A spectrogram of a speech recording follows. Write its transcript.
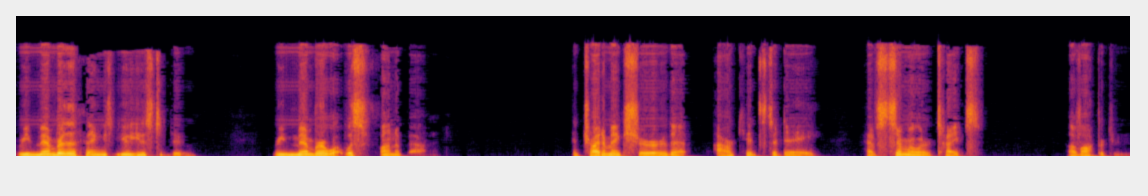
Remember the things you used to do. Remember what was fun about it. And try to make sure that our kids today have similar types of opportunities.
